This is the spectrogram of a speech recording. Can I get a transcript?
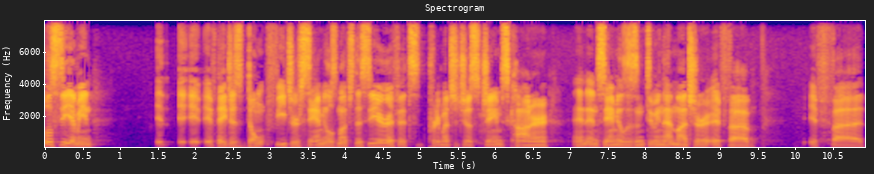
we'll see. I mean, if they just don't feature Samuels much this year, if it's pretty much just James Conner and, and Samuels isn't doing that much, or if uh, if uh,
